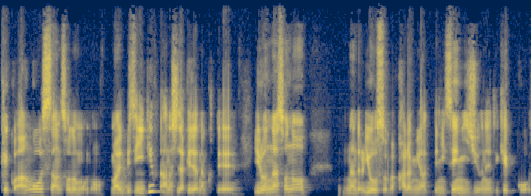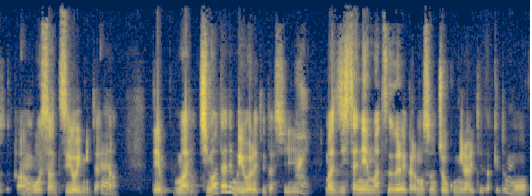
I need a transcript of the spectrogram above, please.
結構暗号資産そのもの、まあ別に ETF の話だけじゃなくて、いろんなその、なんだろう、要素が絡み合って、2024年って結構暗号資産強いみたいな。うんで、まあ、巷でも言われてたし、はい。まあ実際年末ぐらいからもうその兆候見られてたけども、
